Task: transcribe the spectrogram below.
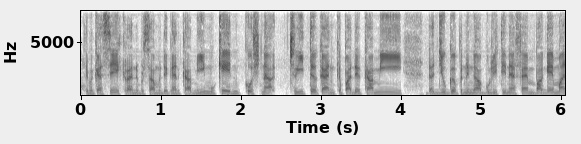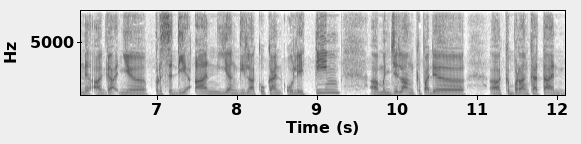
Terima kasih kerana bersama dengan kami. Mungkin coach nak ceritakan kepada kami dan juga pendengar Bulletin FM bagaimana agaknya persediaan yang dilakukan oleh tim uh, menjelang kepada uh, keberangkatan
